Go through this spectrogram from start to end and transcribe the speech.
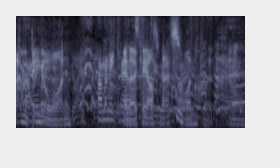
I have a bingo one. How many And a cans did chaos max one, but um,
